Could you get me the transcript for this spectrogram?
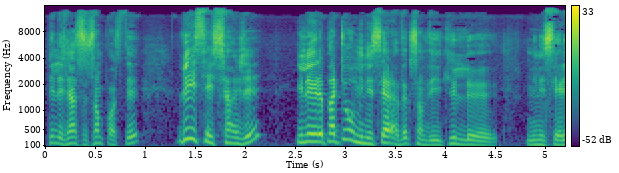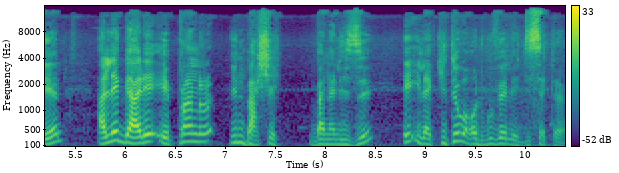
Puis les gens se sont postés. Lui, il s'est changé. Il est reparti au ministère avec son véhicule euh, ministériel, aller garer et prendre une bâchée banalisée. Et il a quitté Ouagadougou vers les 17h.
